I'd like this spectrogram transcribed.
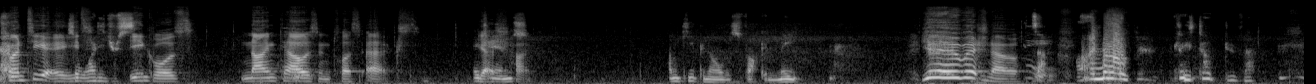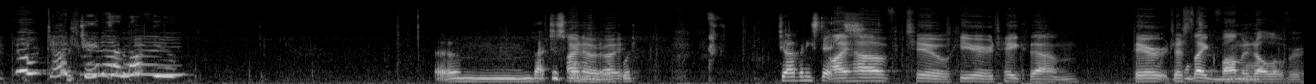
28 So why did you say? equals 9,000 plus X. Hey yes, James, hi. I'm keeping all this fucking meat. You bitch No. I know. Please don't do that. Don't touch But me James, that I love way. you. Um, that just got I know, really right? awkward. Do you have any sticks? I have two. Here, take them. They're just like vomited more? all over.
